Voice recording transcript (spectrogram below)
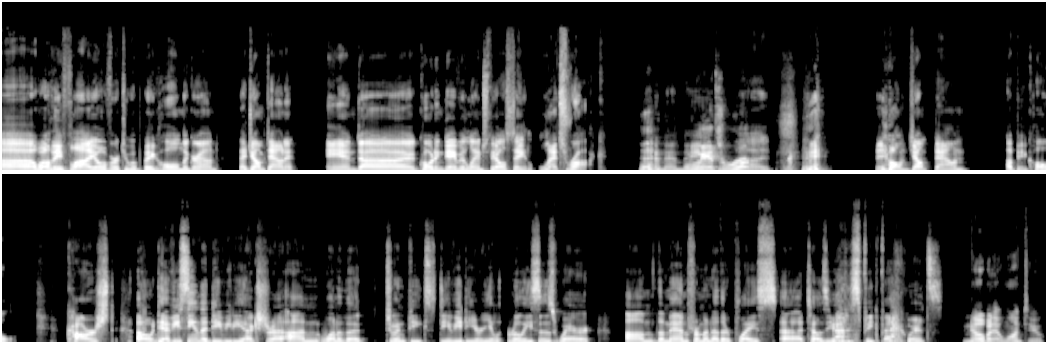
uh while they fly over to a big hole in the ground they jump down it and uh quoting david lynch they all say let's rock and then they Let's rock. uh, they all jump down a big hole car st- oh have you seen the dvd extra on one of the twin peaks dvd re- releases where um the man from another place uh tells you how to speak backwards. No but i want to.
